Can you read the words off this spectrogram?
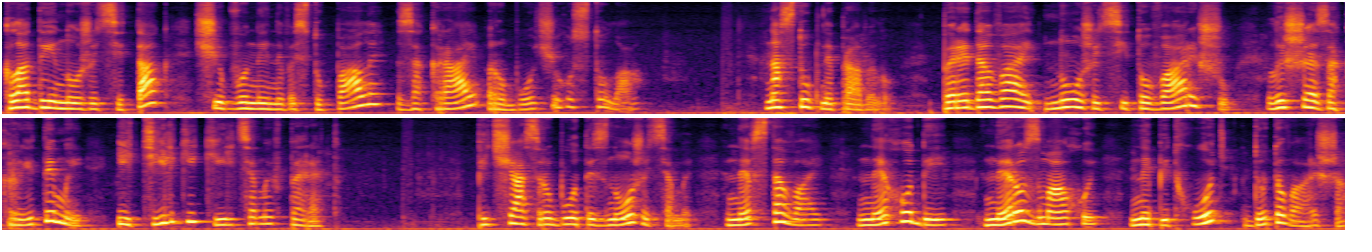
клади ножиці так, щоб вони не виступали за край робочого стола. Наступне правило передавай ножиці товаришу лише закритими і тільки кільцями вперед. Під час роботи з ножицями не вставай, не ходи, не розмахуй, не підходь до товариша.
